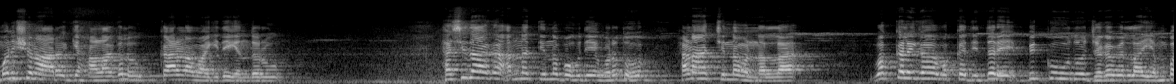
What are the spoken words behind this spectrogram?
ಮನುಷ್ಯನ ಆರೋಗ್ಯ ಹಾಳಾಗಲು ಕಾರಣವಾಗಿದೆ ಎಂದರು. ಹಸಿದಾಗ ಅನ್ನ ತಿನ್ನಬಹುದೇ ಹೊರತು ಹಣ ಚಿನ್ನವನ್ನಲ್ಲ. ಒಕ್ಕಲಿಗ ಒಕ್ಕದಿದ್ದರೆ ಬಿಕ್ಕುವುದು ಜಗವೆಲ್ಲ ಎಂಬ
